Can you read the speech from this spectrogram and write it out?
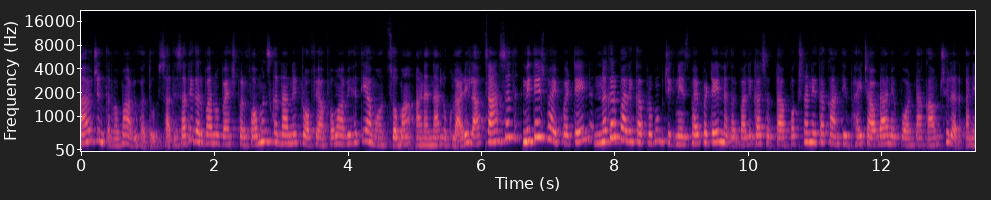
આયોજન કરવામાં આવ્યું હતું. સાથે સાથે ગરબાનું બેસ્ટ પરફોર્મન્સ કરનારને ટ્રોફી આપવામાં આવી હતી. આ મહોત્સવમાં આણંદના લોકલાડીલા સાંસદ નીતેશભાઈ પટેલ, નગરપાલિકા પ્રમુખ જિગ્નેશભાઈ પટેલ, નગરપાલિકા સત્તા પક્ષના નેતા કાંતિભાઈ ચાવડા અને વોર્ડના કાઉન્સિલર અને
